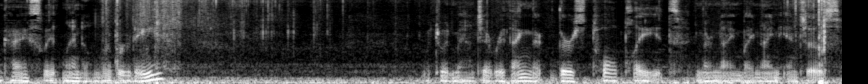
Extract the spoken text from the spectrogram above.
Okay, Sweet Land of Liberty. Which would match everything. there's 12 plates and they're 9 by 9 inches.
